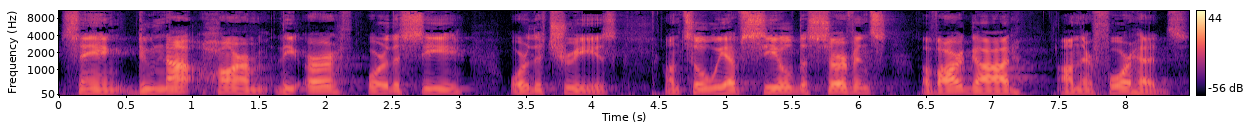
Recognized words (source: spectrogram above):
saying, Do not harm the earth or the sea or the trees until we have sealed the servants of our God on their foreheads.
